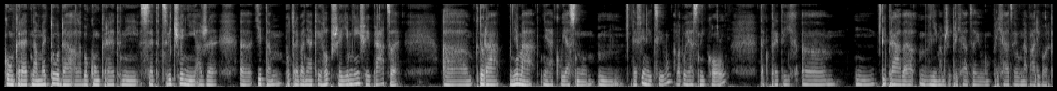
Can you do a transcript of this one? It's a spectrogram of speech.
konkrétna metóda alebo konkrétny set cvičení a že uh, je tam potreba nejakej hĺbšej, jemnejšej práce, ktorá nemá nejakú jasnú um, definíciu alebo jasný kol, tak pre tých uh, tí práve vnímam, že prichádzajú, prichádzajú na bodywork.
